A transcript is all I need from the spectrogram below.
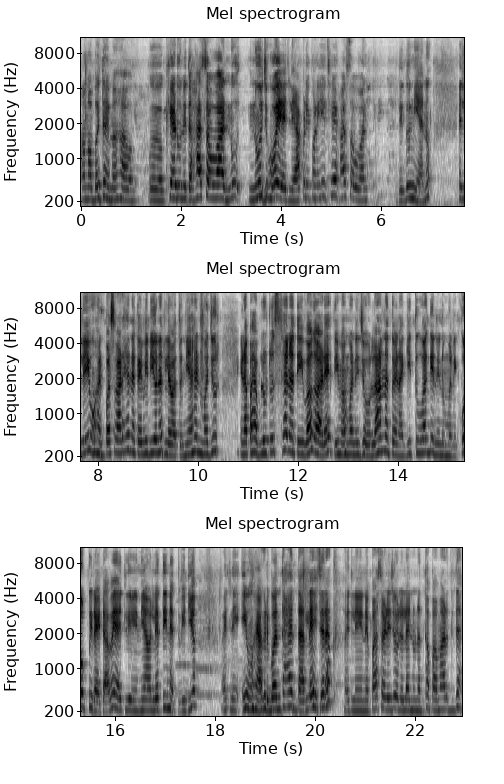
આમાં બધાયમાં હાવ અ, ખેડૂની તો હાસવવાનું નું જ હોય એટલે આપણી પણ એ છે હાસવવાનું તે દુનિયાનું. એટલે એવું હે પસવાડ હે ને કંઈ વીડિયો નથી લેવાતો. ત્યાં હે ને મજૂર એના પાસે બ્લૂટૂથ છે ને તે વગાડે. તેમાં મને જો લાન તો એના ગીતું વાગે ને એનું મને કોપીરાઇટ આવે એટલે ત્યાં લેતી ને વીડિયો એટલે એવું હે આગળ બંધ થાય ને તાર લે જરાક. એટલે એને પાછળ જો લાઈનના થપ્પા મારી દીધા.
